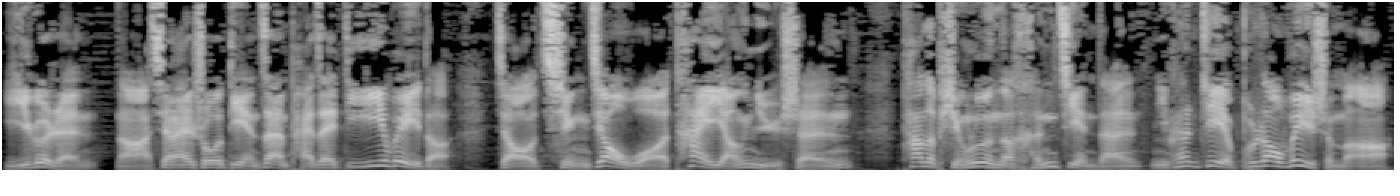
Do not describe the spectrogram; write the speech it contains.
一个人。那先来说点赞排在第一位的，叫请叫我太阳女神。他的评论呢很简单，你看这也不知道为什么啊。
